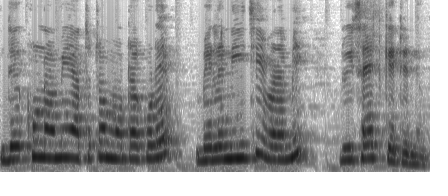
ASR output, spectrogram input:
দেখুন, আমি এতটা মোটা করে বেলে নিয়েছি, এবার আমি দুই সাইড কেটে নেব।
